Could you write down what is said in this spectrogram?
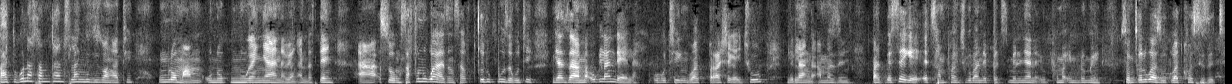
but kuna sometimes la ngizizwa ngathi umlomo wami unokunuka nyana you understand ah so ngisafuna ukwazi ngisacela ukubuza ukuthi ngiyazama ukulandela ukuthi ngiwabrushe kayi-two ngilanga amazinyo but bese-ke at some point kuba ne-bad smell nyana ephuma emlomeni so ngicela ukwazi ukuthi what causes it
